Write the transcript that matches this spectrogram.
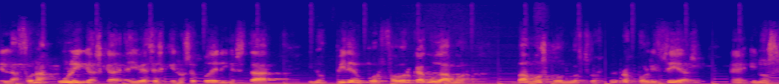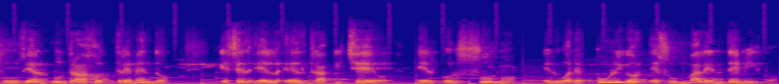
en las zonas públicas, que hay veces que no se pueden estar, y nos piden por favor que acudamos, vamos con nuestros perros policías ¿eh? y nos solucionan un trabajo tremendo, es el, el trapicheo, el consumo en lugares públicos es un mal endémico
